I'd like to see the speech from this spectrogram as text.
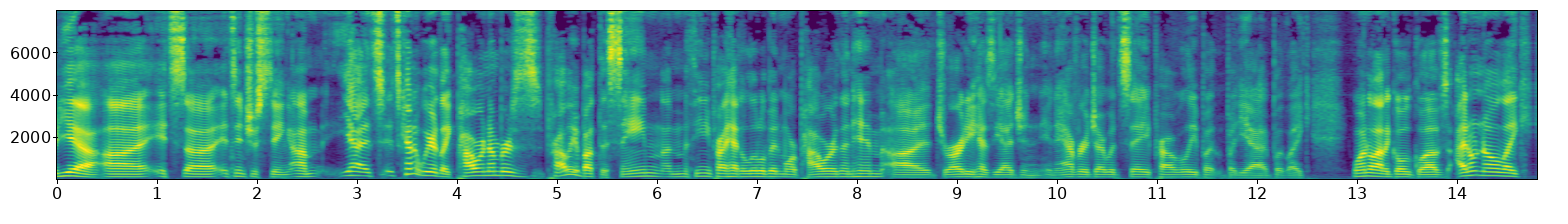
but yeah, uh, it's uh, it's interesting. Um, yeah, it's it's kind of weird. Like power numbers, probably about the same. Uh, Matheny probably had a little bit more power than him. Uh, Girardi has the edge in, in average, I would say, probably. But but yeah, but like won a lot of Gold Gloves. I don't know, like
